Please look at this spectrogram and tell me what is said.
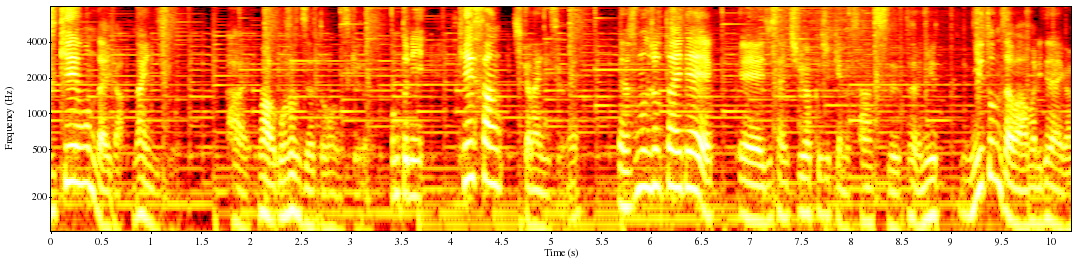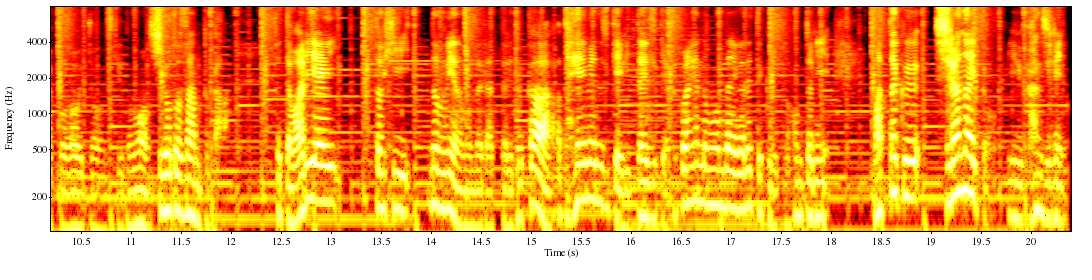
図形問題がないんですよ。はい。まあ、ご存知だと思うんですけど、本当に計算しかないんですよね。その状態で、えー実際に中学受験の算数、例えばニュニュートン座はあまり出ない学校が多いと思うんですけども、仕事算とか、そういった割合と比の分野の問題だったりとか、あと平面図形、立体図形、そこら辺の問題が出てくると、本当に全く知らないという感じに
